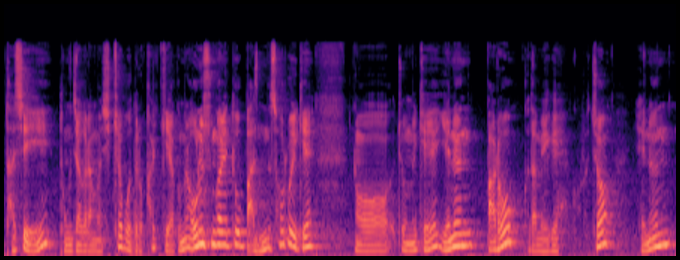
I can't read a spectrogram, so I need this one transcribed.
다시 동작을 한번 시켜 보도록 할게요. 그러면 어느 순간에 또 만, 서로 이게 어, 좀 이렇게 얘는 바로 그 다음에 이게 그렇죠? 얘는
